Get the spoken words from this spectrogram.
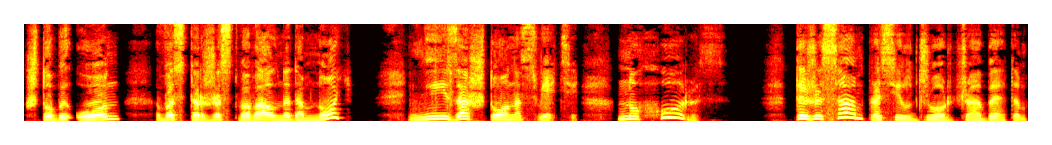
Чтобы он восторжествовал надо мной? Ни за что на свете. Но, Хорас, ты же сам просил Джорджа об этом.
